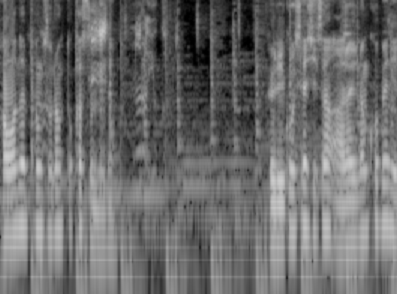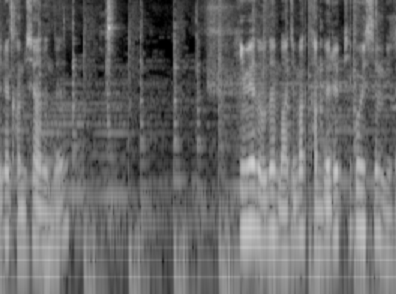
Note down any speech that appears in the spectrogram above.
하원은 평소랑 똑같습니다. 그리고 셋이서 아라이랑 코벤이를 감시하는데 히메노는 마지막 담배를 피고 있습니다.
